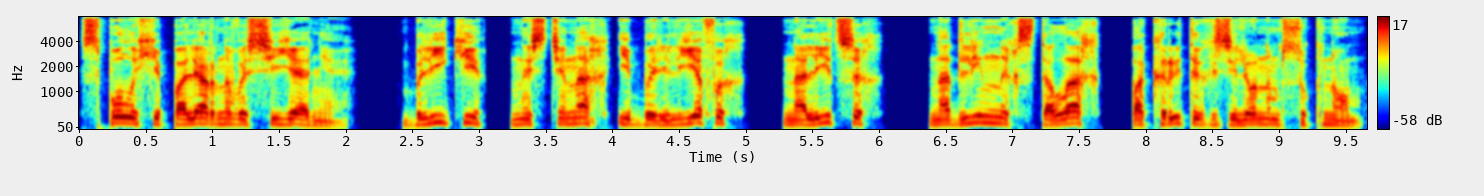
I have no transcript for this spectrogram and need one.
Сполохи полярного сияния, Блики на стенах и барельефах, на лицах, на длинных столах, покрытых зеленым сукном.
